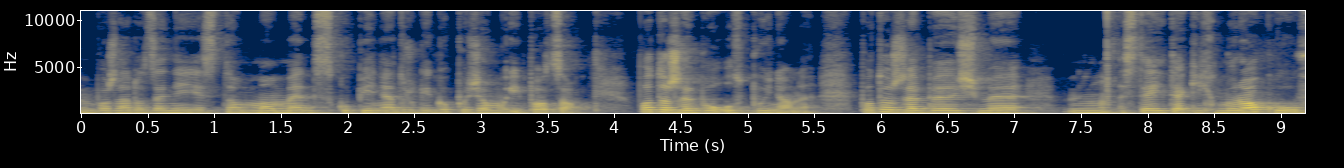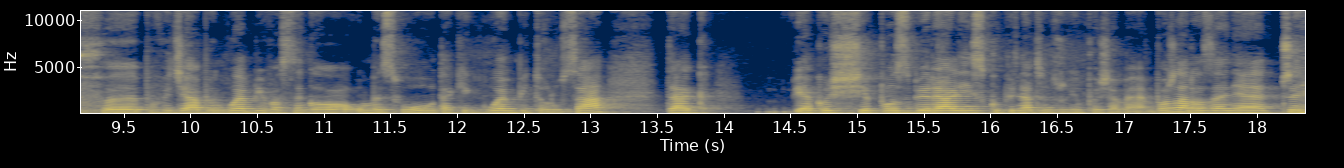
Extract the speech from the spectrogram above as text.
Boże Narodzenie jest to moment skupienia drugiego poziomu i po co? Po to, żeby był uspójniony, po to, żebyśmy mm, z tej takich mroków, powiedziałabym, głębi własnego umysłu, takich głębi Torusa, tak jakoś się pozbierali i skupili na tym drugim poziomie. Boże Narodzenie czy,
